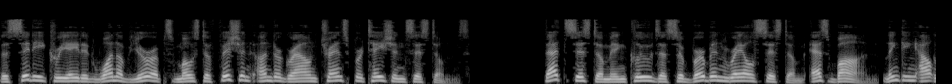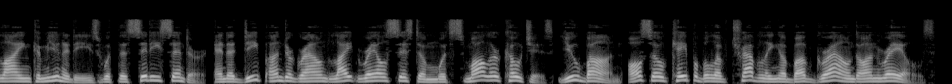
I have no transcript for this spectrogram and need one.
the city created one of Europe's most efficient underground transportation systems. That system includes a suburban rail system S-Bahn linking outlying communities with the city center, and a deep underground light rail system with smaller coaches U-Bahn also capable of traveling above ground on rails.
